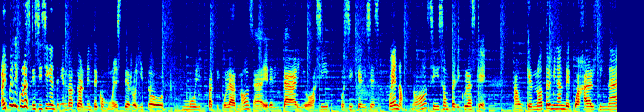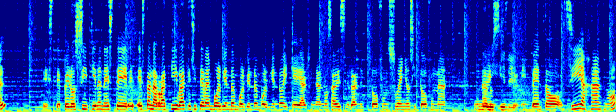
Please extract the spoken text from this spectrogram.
hay películas que sí siguen teniendo actualmente como este rollito muy particular, ¿no? O sea, hereditario, así, pues sí que dices, bueno, ¿no? Sí son películas que, aunque no terminan de cuajar al final, este, pero sí tienen este, esta narrativa que sí te va envolviendo, envolviendo, envolviendo y que al final no sabes si realmente todo fue un sueño, si todo fue una, una este, invento, sí, ajá, ¿no?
